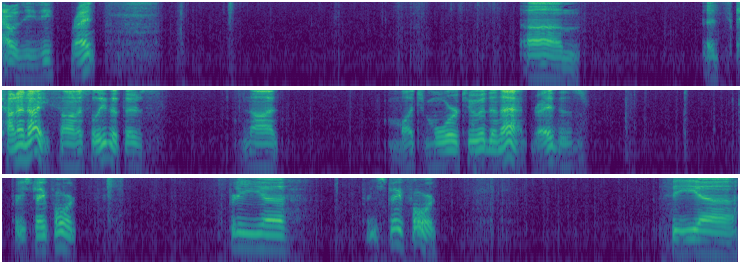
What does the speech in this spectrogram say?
That was easy, right? Um, it's kind of nice, honestly, that there's not much more to it than that, right? This is pretty straightforward. Pretty, uh, pretty straightforward. The, uh,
